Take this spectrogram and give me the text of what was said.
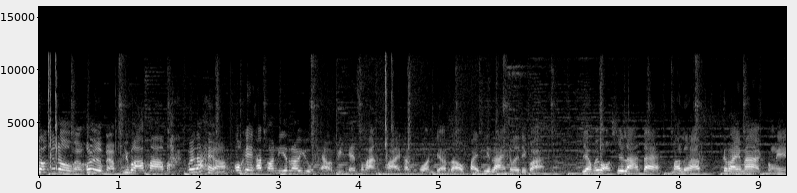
ต้องกระโดดเหมือนคนอื่นแบบพี่วามาปะไม่ได้เหรอ โอเคครับ ตอนนี้เราอยู่แถวบีเทสสะพานควายครับทุกคน เดี๋ยวเราไปที่ร้านกันเลยดีกว่า ยังไม่บอกชื่อร้านแต่มาเลยครับ ใกล้มากตรงนี้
